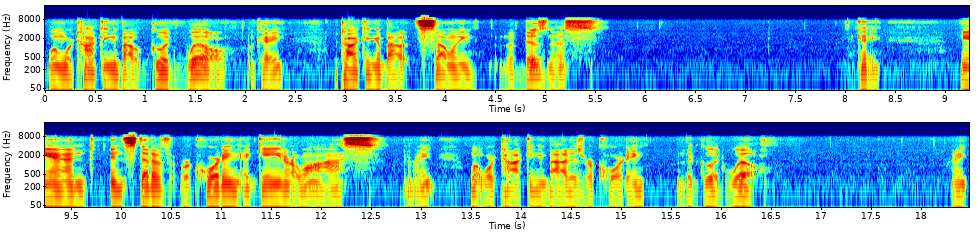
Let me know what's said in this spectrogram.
when we're talking about goodwill, okay, we're talking about selling the business. Okay. And instead of recording a gain or loss, right, what we're talking about is recording the goodwill. Right?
